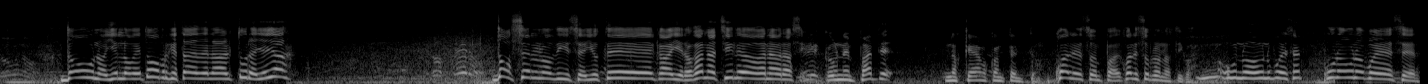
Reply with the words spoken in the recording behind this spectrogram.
2-1. 2-1. Y él lo ve todo porque está desde la altura. ¿Y allá? 2-0 nos dice. ¿Y usted, caballero, gana Chile o gana Brasil? Con un empate nos quedamos contentos. ¿Cuál es su empate? ¿Cuál es su pronóstico? Uno a uno puede ser. 1-1 puede ser.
